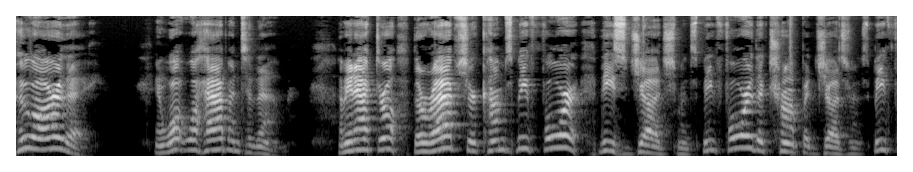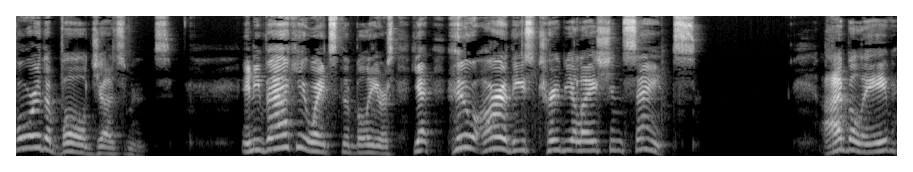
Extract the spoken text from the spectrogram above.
who are they? And what will happen to them? I mean, after all, the rapture comes before these judgments, before the trumpet judgments, before the bowl judgments, and evacuates the believers. Yet, who are these tribulation saints? I believe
